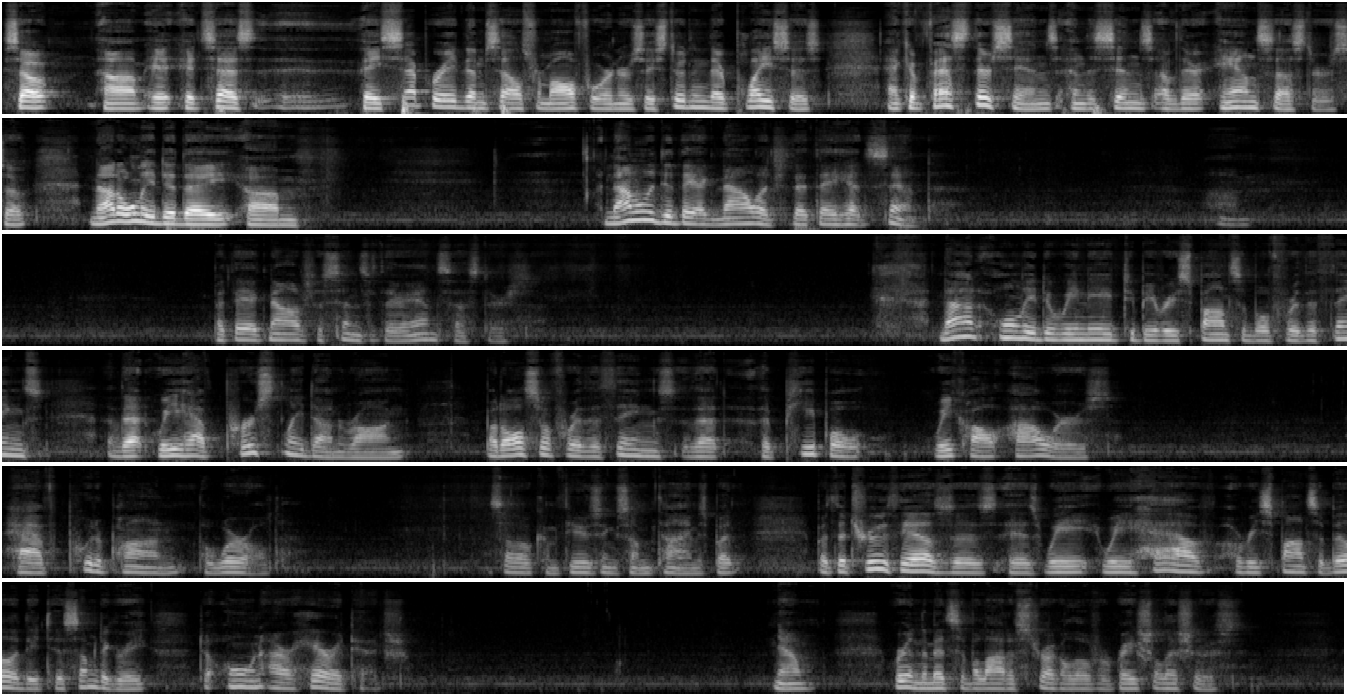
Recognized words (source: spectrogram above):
So, um, it, it says they separated themselves from all foreigners. They stood in their places and confessed their sins and the sins of their ancestors. So, not only did they um, not only did they acknowledge that they had sinned, um, but they acknowledged the sins of their ancestors. not only do we need to be responsible for the things that we have personally done wrong, but also for the things that the people we call ours have put upon the world. It's a little confusing sometimes, but but the truth is is is we we have a responsibility to some degree to own our heritage. Now, we're in the midst of a lot of struggle over racial issues.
